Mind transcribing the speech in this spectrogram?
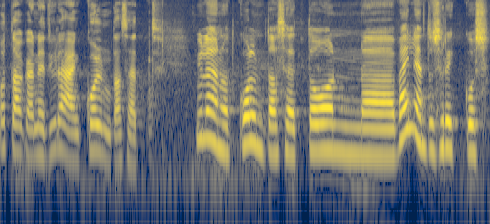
oota, aga need ülejäänud kolm taset? Ülejäänud kolm taset on äh, väljendusrikkus,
